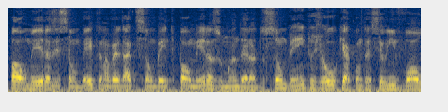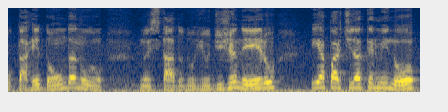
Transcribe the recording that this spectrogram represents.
Palmeiras e São Bento, na verdade São Bento e Palmeiras, o mando era do São Bento, jogo que aconteceu em Volta Redonda, no, no estado do Rio de Janeiro, e a partida terminou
